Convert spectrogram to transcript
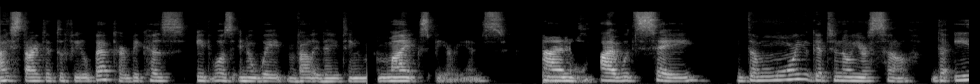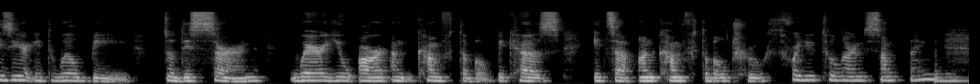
I started to feel better because it was, in a way, validating my experience. And I would say the more you get to know yourself, the easier it will be to discern where you are uncomfortable because it's an uncomfortable truth for you to learn something mm-hmm.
